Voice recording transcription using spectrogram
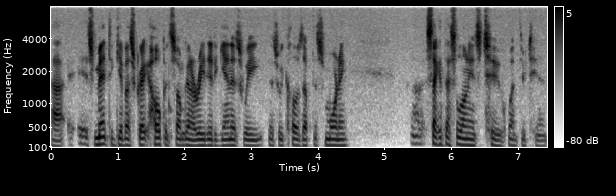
uh, it's meant to give us great hope, and so I'm going to read it again as we as we close up this morning. Uh, Second uh, Thessalonians two one through ten.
